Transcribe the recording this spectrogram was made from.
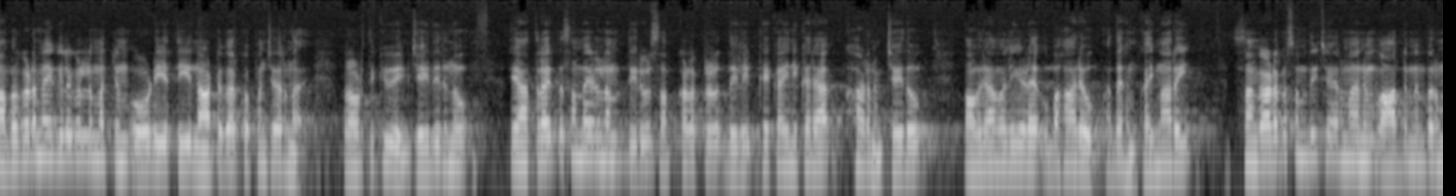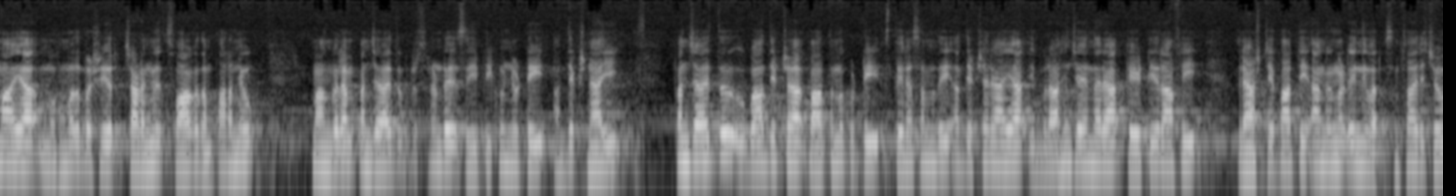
അപകട മേഖലകളിലും മറ്റും ഓടിയെത്തി നാട്ടുകാർക്കൊപ്പം ചേർന്ന് പ്രവർത്തിക്കുകയും ചെയ്തിരുന്നു. യാത്രയപ്പ് സമ്മേളനം Tirur sub collector Dileep K Kainikkara ഉദ്ഘാടനം ചെയ്തു. പൗരാവലിയുടെ ഉപഹാരവും അദ്ദേഹം കൈമാറി. സംഘാടക സമിതി ചെയർമാനും വാർഡ് മെമ്പറുമായ മുഹമ്മദ് ബഷീർ ചടങ്ങിൽ സ്വാഗതം പറഞ്ഞു. Mangalam panchayat president C P Kunjutty അധ്യക്ഷനായി. പഞ്ചായത്ത് ഉപാധ്യക്ഷ പാത്തമ്മക്കുട്ടി സ്ഥിരസമിതി അധ്യക്ഷരായ ഇബ്രാഹിം ചേന്നര കെ ടി റാഫി രാഷ്ട്രീയ പാർട്ടി അംഗങ്ങൾ എന്നിവർ സംസാരിച്ചു.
